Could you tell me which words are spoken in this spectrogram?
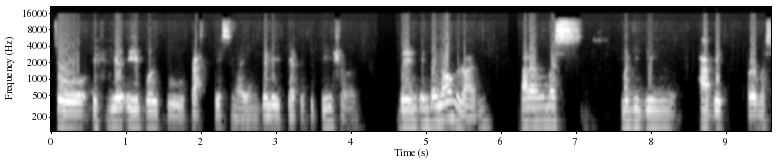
So, if we're able to practice nga yung delayed gratification, then in the long run, parang mas magiging habit or mas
